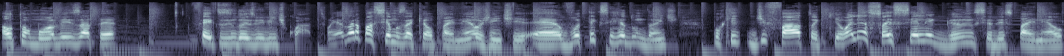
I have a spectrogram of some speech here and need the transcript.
automóveis até feitos em 2024. E agora passemos aqui ao painel, gente. É, vou ter que ser redundante, porque de fato aqui, olha só essa elegância desse painel.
